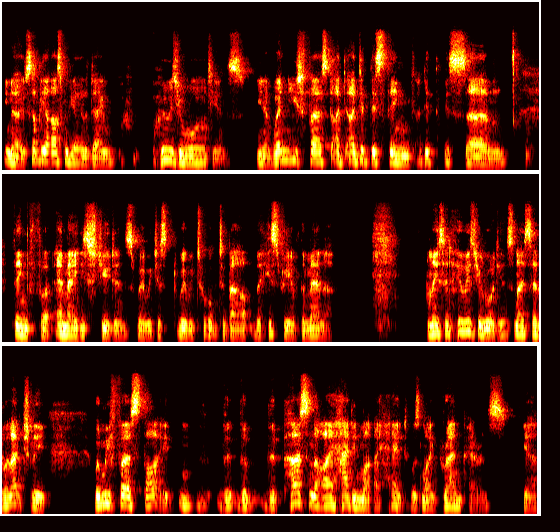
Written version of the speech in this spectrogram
you know, somebody asked me the other day, who is your audience? You know, when you first, I, I did this thing, I did this um, thing for MA students where we just, where we talked about the history of the manor. And they said, who is your audience? And I said, well, actually, when we first started, the, the, the person that I had in my head was my grandparents. Yeah.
